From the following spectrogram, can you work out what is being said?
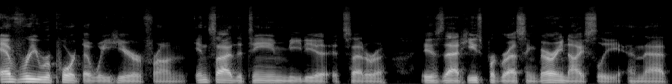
every report that we hear from inside the team, media, etc., is that he's progressing very nicely and that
